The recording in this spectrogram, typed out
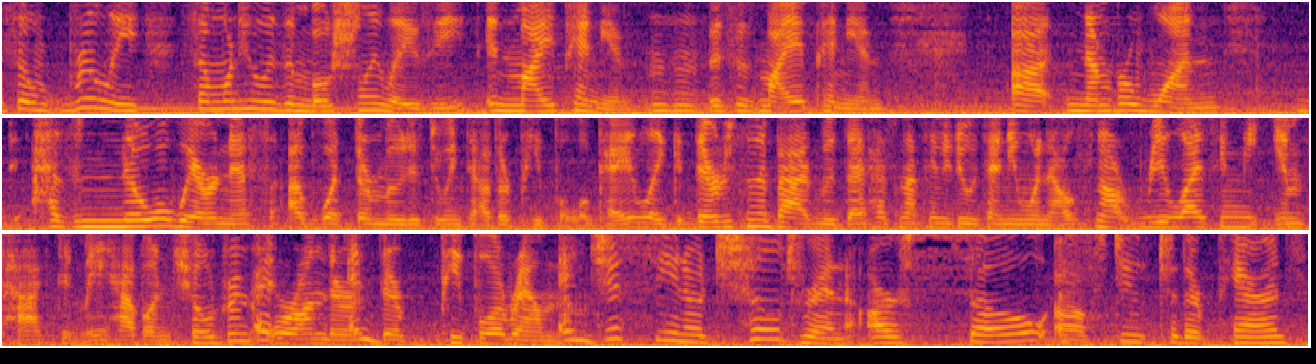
So really, someone who is emotionally lazy, in my opinion, Mm-hmm. this is my opinion. Uh, number one, has no awareness of what their mood is doing to other people. Okay, like they're just in a bad mood that has nothing to do with anyone else. Not realizing the impact it may have on children or on their and- their people around them. and just so you know, children are so astute to their parents'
